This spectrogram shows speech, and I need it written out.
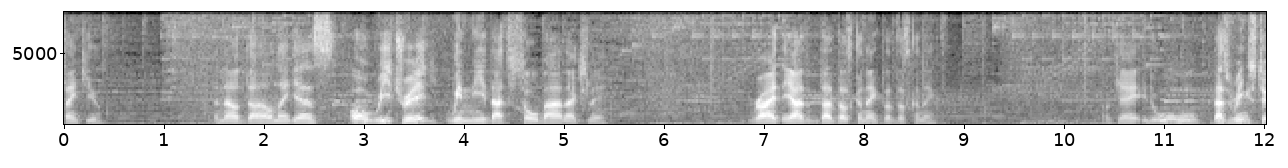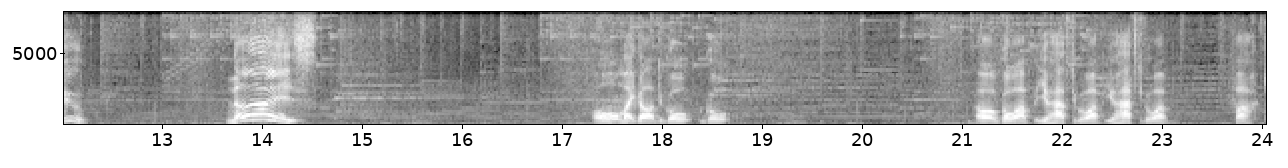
Thank you. And now down, I guess. Oh, retrig? We need that so bad, actually. Right, yeah, that does connect, that does connect. Okay, ooh, that's rings too. Nice! Oh my god, go, go. Oh, go up, you have to go up, you have to go up. Fuck.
